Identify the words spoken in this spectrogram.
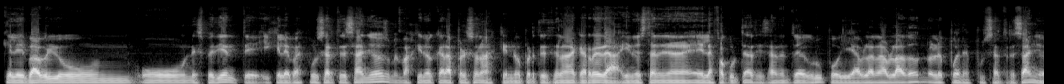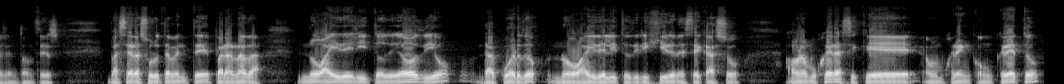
que les va a abrir un, un, expediente y que le va a expulsar tres años. Me imagino que a las personas que no pertenecen a la carrera y no están en la, facultad y están dentro del grupo y hablan hablado, no les pueden expulsar tres años. Entonces va a ser absolutamente para nada. No hay delito de odio, ¿de acuerdo? No hay delito dirigido en este caso a una mujer, así que a una mujer en concreto.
